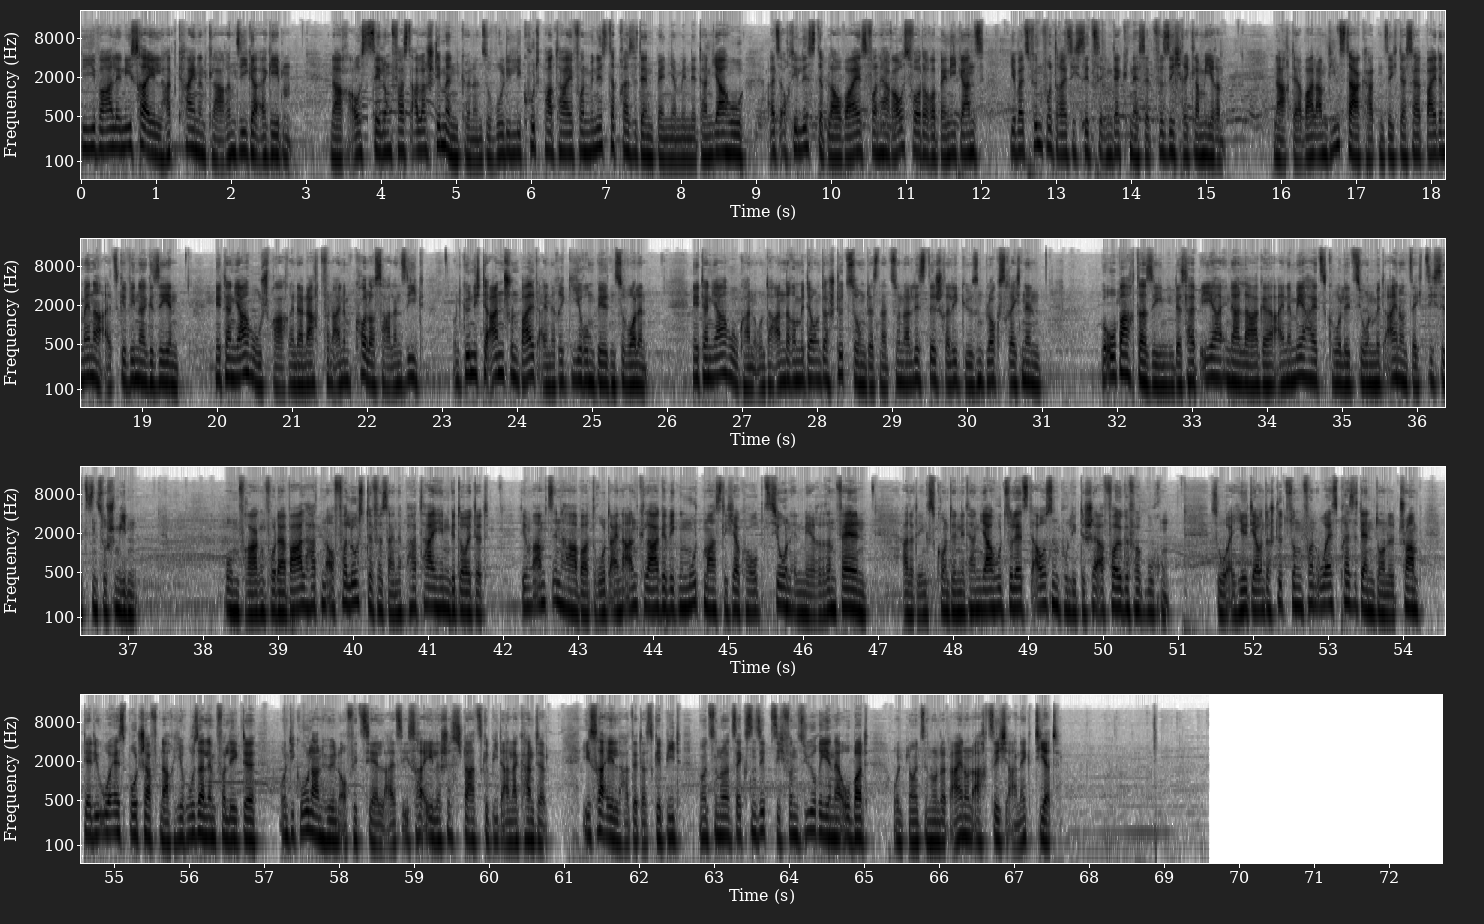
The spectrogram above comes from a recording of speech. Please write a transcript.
Die Wahl in Israel hat keinen klaren Sieger ergeben. Nach Auszählung fast aller Stimmen können sowohl die Likud-Partei von Ministerpräsident Benjamin Netanyahu als auch die Liste Blau-Weiß von Herausforderer Benny Gantz jeweils 35 Sitze in der Knesset für sich reklamieren. Nach der Wahl am Dienstag hatten sich deshalb beide Männer als Gewinner gesehen. Netanyahu sprach in der Nacht von einem kolossalen Sieg und kündigte an, schon bald eine Regierung bilden zu wollen. Netanyahu kann unter anderem mit der Unterstützung des nationalistisch-religiösen Blocks rechnen. Beobachter sehen ihn deshalb eher in der Lage, eine Mehrheitskoalition mit 61 Sitzen zu schmieden. Umfragen vor der Wahl hatten auf Verluste für seine Partei hingedeutet. Dem Amtsinhaber droht eine Anklage wegen mutmaßlicher Korruption in mehreren Fällen. Allerdings konnte Netanyahu zuletzt außenpolitische Erfolge verbuchen. So erhielt er Unterstützung von US-Präsident Donald Trump, der die US-Botschaft nach Jerusalem verlegte und die Golanhöhen offiziell als israelisches Staatsgebiet anerkannte. Israel hatte das Gebiet 1976 von Syrien erobert und 1981 annektiert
